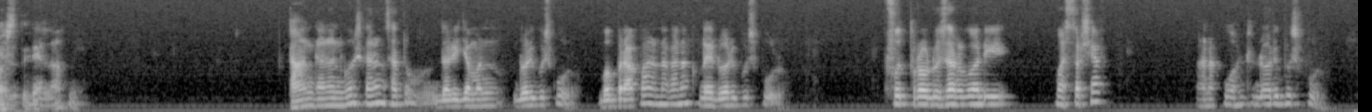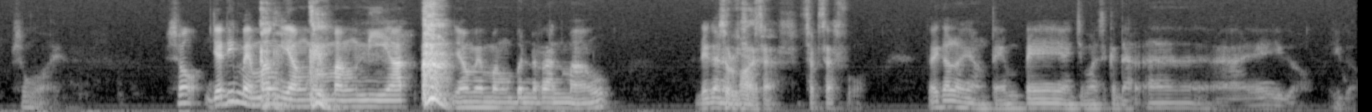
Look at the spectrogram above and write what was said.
pasti. they love me. Tangan kanan gue sekarang satu dari zaman 2010. Beberapa anak-anak dari 2010. Food producer gue di MasterChef, anak gue dari 2010. Semua ya. So, jadi memang yang memang niat, yang memang beneran mau, dia gonna be Survive. success, successful. Tapi kalau yang tempe, yang cuma sekedar, ah, you go, you go.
